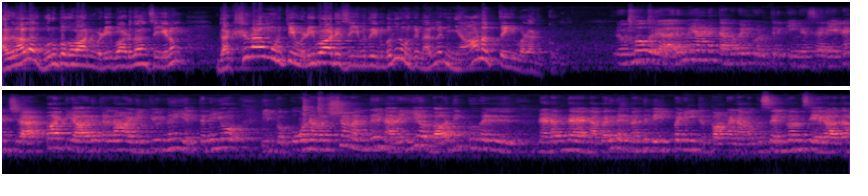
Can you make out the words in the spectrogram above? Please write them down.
அதனால் குரு பகவான் வழிபாடு தான் செய்கிறோம் தட்சிணாமூர்த்தி வழிபாடு செய்வது என்பது நமக்கு நல்ல ஞானத்தை வளர்க்கும். ரொம்ப ஒரு அருமையான தகவல் கொடுத்துருக்கீங்க சார் ஏன்னா ஜாக்பாட் யாருக்கெல்லாம் அடிக்கும்னு எத்தனையோ இப்போ போன வருஷம் வந்து நிறைய பாதிப்புகள் நடந்த நபர்கள் வந்து வெயிட் பண்ணிட்டு இருப்பாங்க நமக்கு செல்வம் சேராதா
